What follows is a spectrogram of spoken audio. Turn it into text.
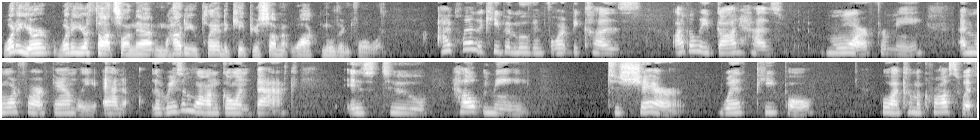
what are your what are your thoughts on that and how do you plan to keep your summit walk moving forward? I plan to keep it moving forward because i believe god has more for me and more for our family. And the reason why i'm going back is to help me to share with people who I come across with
